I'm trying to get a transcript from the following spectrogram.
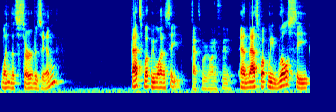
when the serve is in? That's what we want to see. That's what we want to see. And that's what we will see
